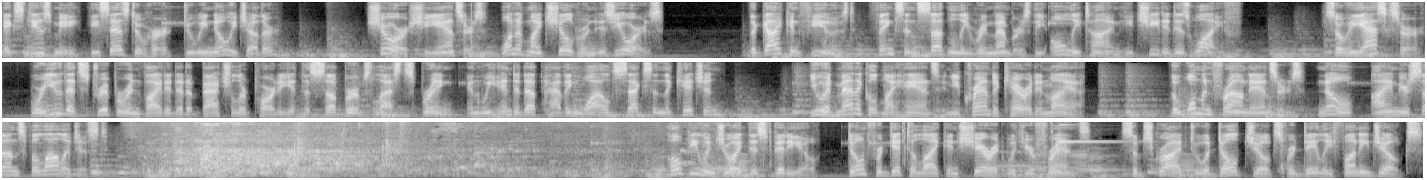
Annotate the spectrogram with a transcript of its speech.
Excuse me, he says to her, do we know each other? Sure, she answers, one of my children is yours. The guy confused, thinks and suddenly remembers the only time he cheated his wife. So he asks her, Were you that stripper invited at a bachelor party at the suburbs last spring and we ended up having wild sex in the kitchen? You had manacled my hands and you crammed a carrot in Maya. The woman frowned answers, No, I am your son's philologist. Hope you enjoyed this video, don't forget to like and share it with your friends. Subscribe to Adult Jokes for daily funny jokes.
